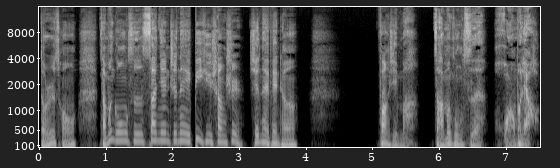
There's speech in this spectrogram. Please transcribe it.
都是从咱们公司三年之内必须上市，现在变成放心吧，咱们公司黄不了。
